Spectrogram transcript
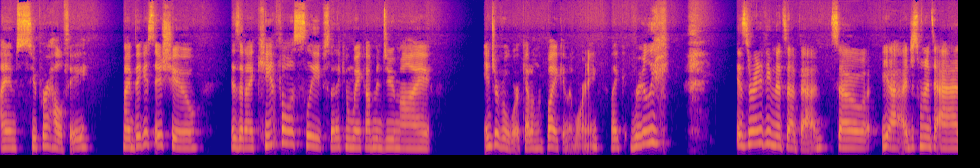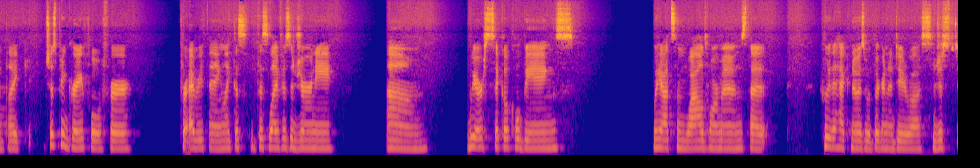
I am super healthy. My biggest issue is that I can't fall asleep so that I can wake up and do my interval workout on the bike in the morning. Like, really? is there anything that's that bad? So, yeah, I just wanted to add like just be grateful for for everything. Like this this life is a journey. Um we are cyclical beings. We got some wild hormones that who the heck knows what they're going to do to us. So just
